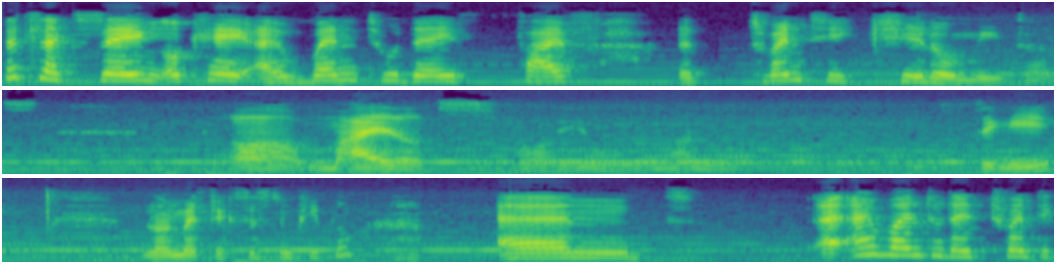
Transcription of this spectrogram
That's like saying, okay, I went today five, uh, 20 kilometers or miles for you non thingy, non metric system people, and I, I went today 20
